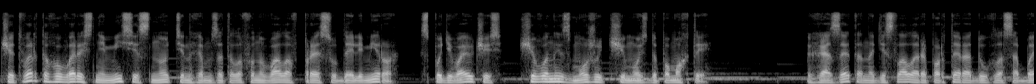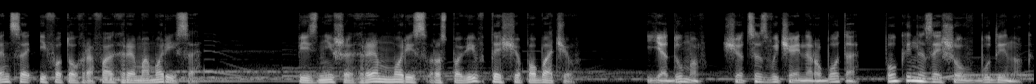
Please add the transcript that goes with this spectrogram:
4 вересня місіс Ноттінгем зателефонувала в пресу Daily Mirror, сподіваючись, що вони зможуть чимось допомогти. Газета надіслала репортера Дугласа Бенса і фотографа Грема Моріса. Пізніше Грем Моріс розповів те, що побачив. Я думав, що це звичайна робота, поки не зайшов в будинок.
